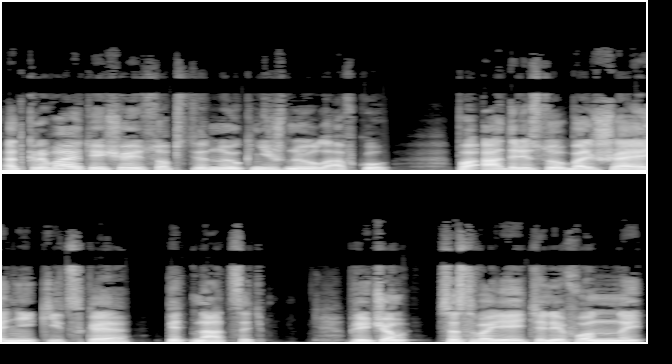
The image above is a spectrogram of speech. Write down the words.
открывают еще и собственную книжную лавку по адресу Большая Никитская, 15, причем со своей телефонной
